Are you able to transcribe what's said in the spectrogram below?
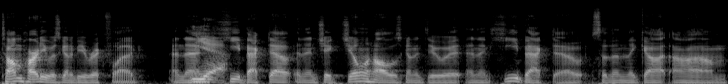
Tom Hardy was going to be Rick Flag, and then Yeah. he backed out, and then Jake Gyllenhaal was going to do it, and then he backed out. So then they got um,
